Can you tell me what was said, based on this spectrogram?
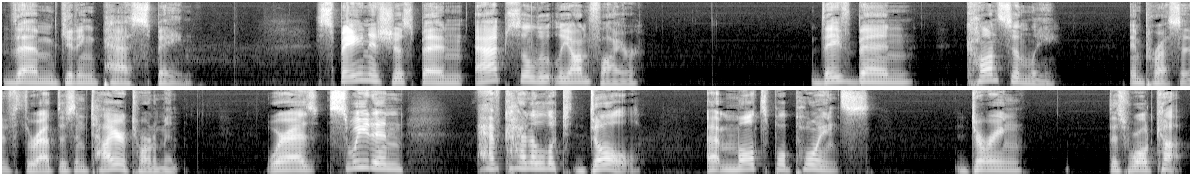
them getting past Spain. Spain has just been absolutely on fire. They've been constantly impressive throughout this entire tournament, whereas Sweden have kind of looked dull at multiple points during this World Cup.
